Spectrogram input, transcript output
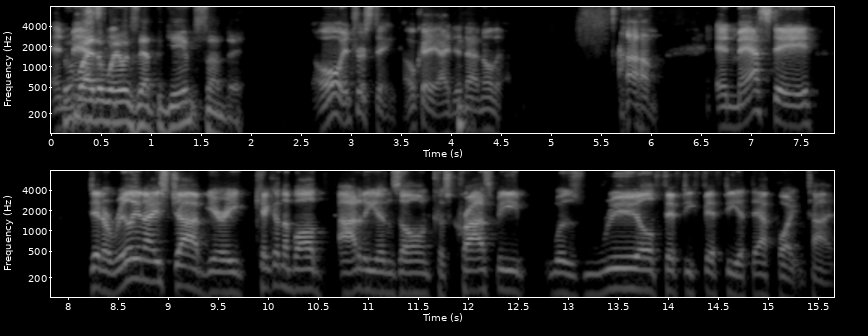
And Who, by the way, was at the game Sunday. oh, interesting. Okay, I did not know that. Um, and Masthay did a really nice job, Gary, kicking the ball out of the end zone because Crosby was real 50-50 at that point in time.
